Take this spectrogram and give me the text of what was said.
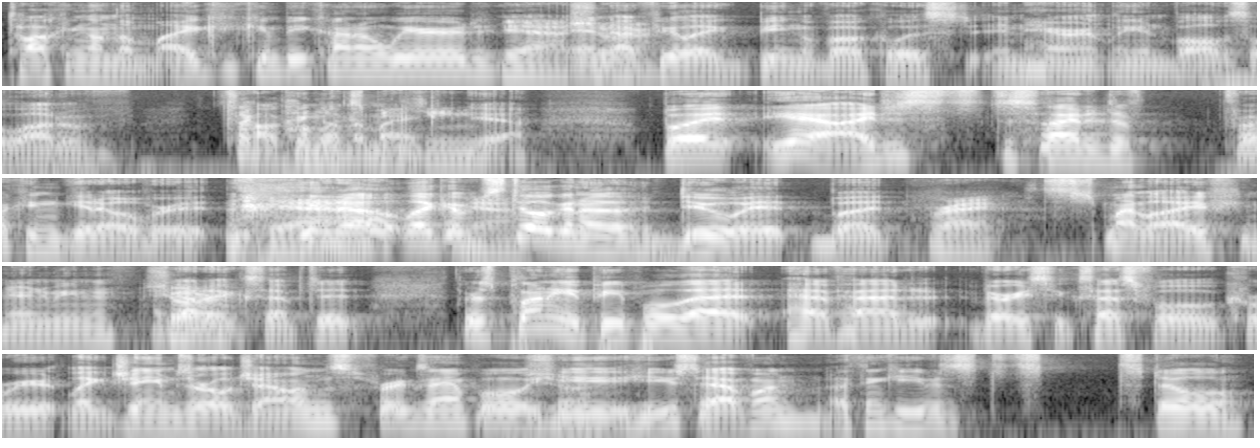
talking on the mic can be kind of weird. Yeah, And I feel like being a vocalist inherently involves a lot of like talking on the speaking. mic. Yeah. But yeah, I just decided to fucking get over it. Yeah, you know, like I'm yeah. still gonna do it, but Right. it's just my life. You know what I mean? I gotta accept it. There's plenty of people that have had very successful career, like James Earl Jones, for example. He he used to have one. I think he was s- still.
